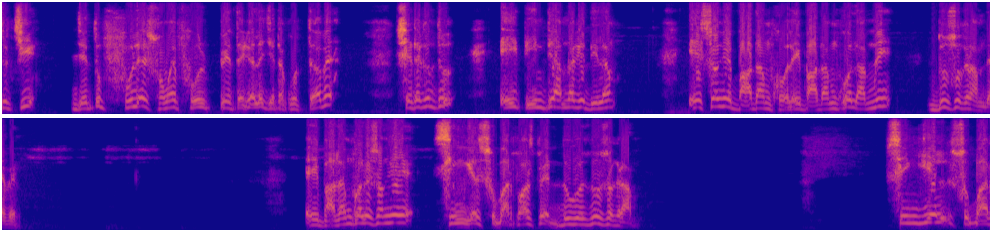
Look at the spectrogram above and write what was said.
হচ্ছে যেহেতু ফুলের সময় ফুল পেতে গেলে যেটা করতে হবে, সেটা কিন্তু এই তিনটে আপনাকে দিলাম। এর সঙ্গে বাদাম খোল। এই বাদাম খোল আপনি দুশো গ্রাম দেবেন। এই বাদাম কলের সঙ্গে সিঙ্গেল সুপার ফসফেট দুশো গ্রাম। সিঙ্গেল সুপার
